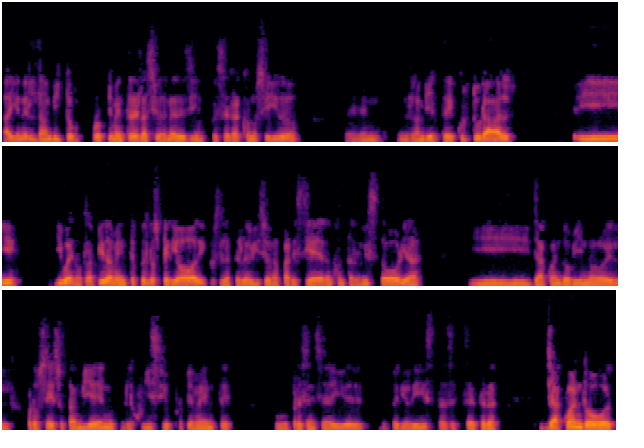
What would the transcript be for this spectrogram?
ahí en el ámbito propiamente de la ciudad de Medellín, pues era conocido en, el ambiente cultural y, y bueno, rápidamente pues los periódicos y la televisión aparecieron, contaron la historia y ya cuando vino el proceso también, el juicio propiamente, hubo presencia ahí de, periodistas, etcétera. Ya cuando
